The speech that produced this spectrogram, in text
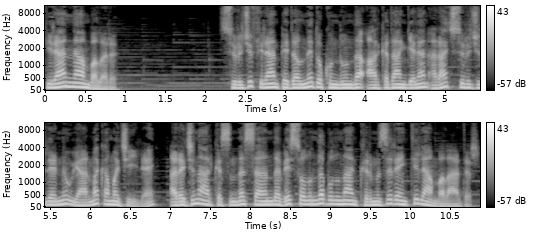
Fren lambaları Sürücü fren pedalına dokunduğunda arkadan gelen araç sürücülerini uyarmak amacı ile, aracın arkasında sağında ve solunda bulunan kırmızı renkli lambalardır.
